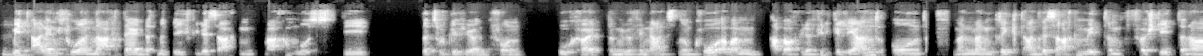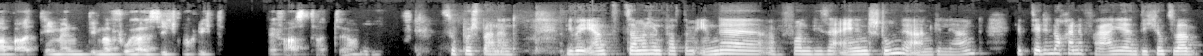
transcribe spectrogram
Mit allen Vor- und Nachteilen, dass man natürlich viele Sachen machen muss, die dazugehören von Buchhaltung über Finanzen und Co. Aber habe auch wieder viel gelernt und man, man kriegt andere Sachen mit und versteht dann auch ein paar Themen, die man vorher sich noch nicht befasst hat. Ja. Mhm. Super spannend. Lieber Ernst, jetzt sind wir schon fast am Ende von dieser einen Stunde angelangt. Jetzt hätte ich noch eine Frage an dich und zwar,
